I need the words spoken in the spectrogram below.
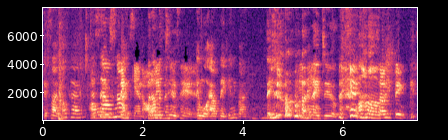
It's like okay, that Always sounds nice, thinking, but I'm gonna do his head. and will outthink anybody. Mhm. They do. They do. Um, so you think?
